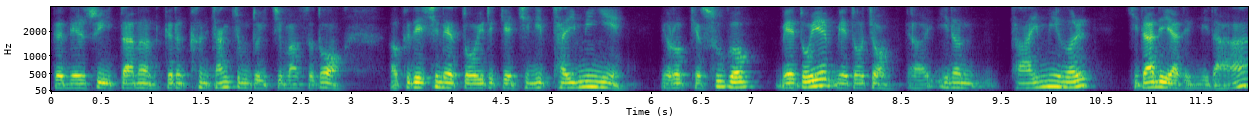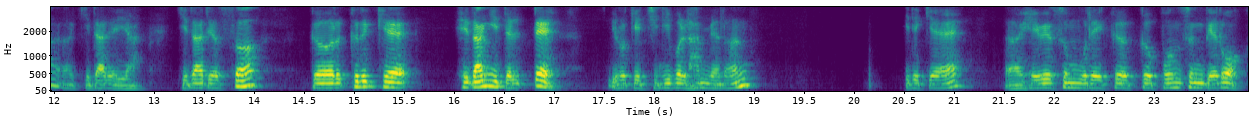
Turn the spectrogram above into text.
그 낼 수 있다는 그런 큰 장점도 있지만서도 어, 그 대신에 또 이렇게 진입 타이밍이 이렇게 수급 매도의 매도존 어, 이런 타이밍을 기다려야 됩니다. 어, 기다려야 기다려서 그, 그렇게 해당이 될 때 이렇게 진입을 하면은 이렇게 어, 해외 선물의 그, 그 본성대로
